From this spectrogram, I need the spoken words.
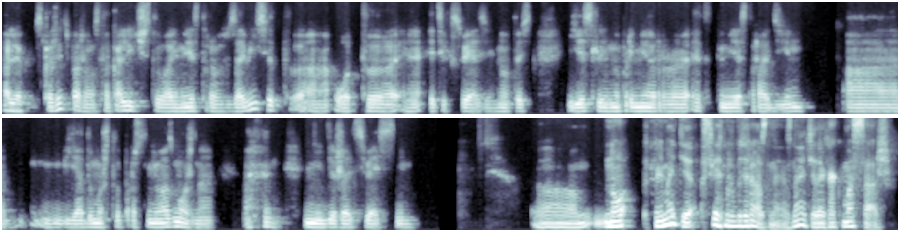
Олег, скажите, пожалуйста, количество инвесторов зависит а, от э, этих связей? Ну, то есть, если, например, этот инвестор один, а, я думаю, что просто невозможно не держать связь с ним. Но, понимаете, связь может быть разная. Знаете, это как массаж.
